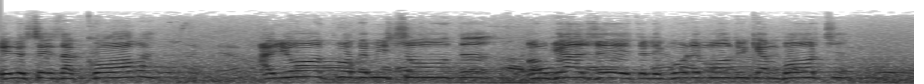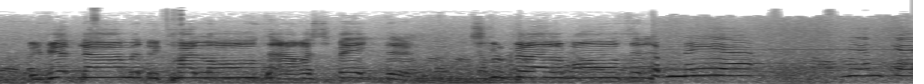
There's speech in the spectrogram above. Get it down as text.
et de ces accords ayant pour mission d'engager les gouvernements du Cambodge, du Vietnam et du Thaïlande à respecter scrupuleusement ជំនាមានគេ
